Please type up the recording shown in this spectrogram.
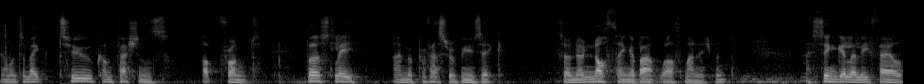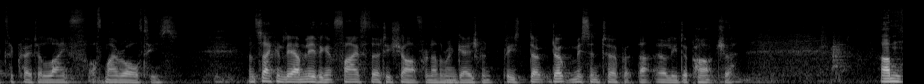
I want to make two confessions up front. Firstly, I'm a professor of music, so know nothing about wealth management. I singularly failed to create a life off my royalties. And secondly, I'm leaving at 5.30 sharp for another engagement. Please don't, don't misinterpret that early departure. Um,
